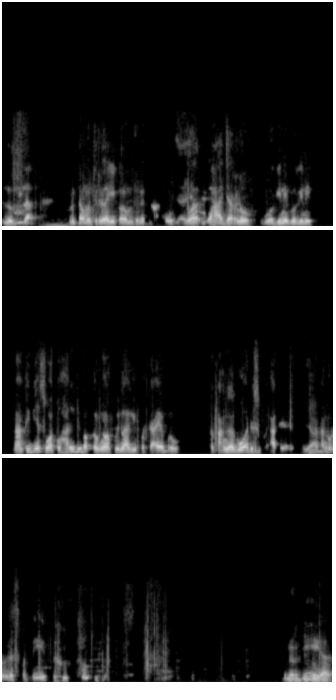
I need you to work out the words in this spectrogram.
lu bilang lu jangan mencuri lagi kalau mencuri aku ya, gua, ya. gua hajar lu. Gua gini gua gini. Nanti dia suatu hari dia bakal ngelakuin lagi percaya bro. Tetangga gua ada, ada ya, tetangga gua ada seperti itu. Bener gitu iya.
